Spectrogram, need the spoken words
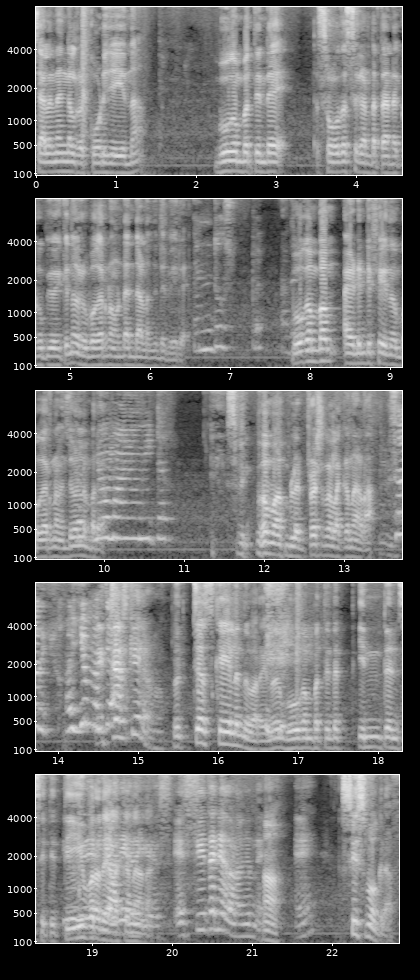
ചലനങ്ങൾ റെക്കോർഡ് ചെയ്യുന്ന ഭൂകമ്പത്തിന്റെ സ്രോതസ് കണ്ടെത്താനൊക്കെ ഉപയോഗിക്കുന്ന ഒരു ഉപകരണമുണ്ട് എന്താണ് അതിന്റെ പേര്? ഭൂകമ്പം ഐഡന്റിഫൈ ചെയ്യുന്ന ഉപകരണം എന്തുകൊണ്ടും പറയാം. ബ്ലഡ് പ്രഷർ അളക്കുന്നതാടാ. സോറി അയ്യോ മറ്റേ റിച്ചർ സ്കെയിൽ എന്ന് പറയുന്നത് ഭൂകമ്പത്തിന്റെ ഇന്റൻസിറ്റി തീവ്രത അളക്കുന്നതാണ്. ആ. സിസ്മോഗ്രാഫ്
